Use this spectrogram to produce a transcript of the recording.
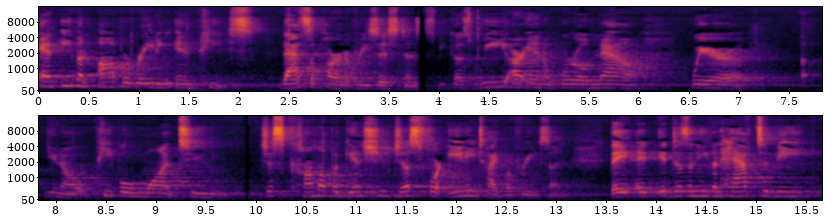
and even operating in peace. That's a part of resistance because we are in a world now where, uh, you know, people want to just come up against you just for any type of reason. They, it, it doesn't even have to be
